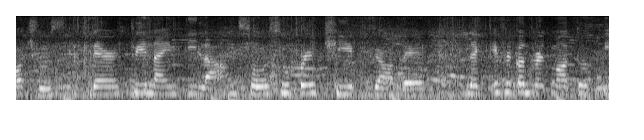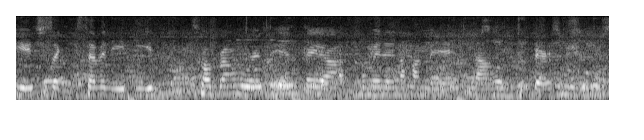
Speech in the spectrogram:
Bought shoes. They're 390 lang. So, super cheap. Grabe. Like, if you convert mo to PH, it's like 780. Sobrang worth it. Kaya, bumili na kami ng two pairs of shoes.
